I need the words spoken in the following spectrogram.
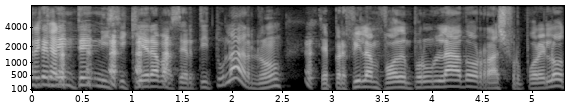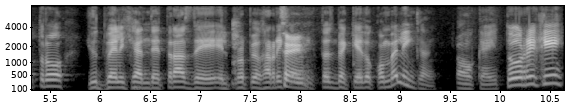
aparentemente ni siquiera va a ser titular, ¿no? Se perfilan Foden por un lado, Rashford por el otro, Jude Bellingham detrás del propio Harry Sí. Kane. Entonces me quedo con Bellingham. Ok, ¿tú, Ricky?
